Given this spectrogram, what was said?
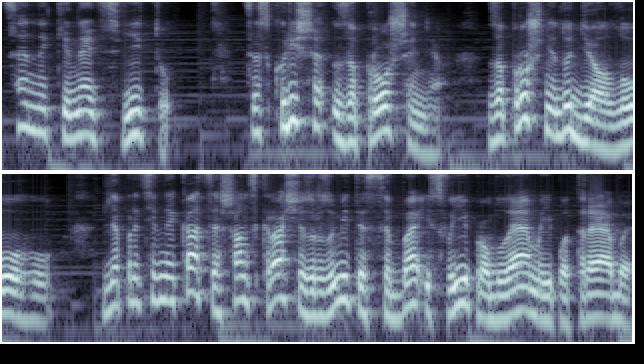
це не кінець світу, це скоріше запрошення, запрошення до діалогу. Для працівника це шанс краще зрозуміти себе і свої проблеми і потреби.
